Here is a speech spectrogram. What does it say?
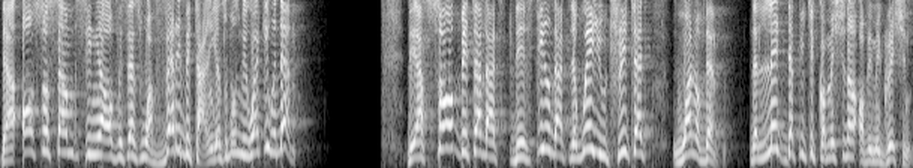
there are also some senior officers who are very bitter, and you're supposed to be working with them. They are so bitter that they feel that the way you treated one of them, the late Deputy Commissioner of Immigration,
